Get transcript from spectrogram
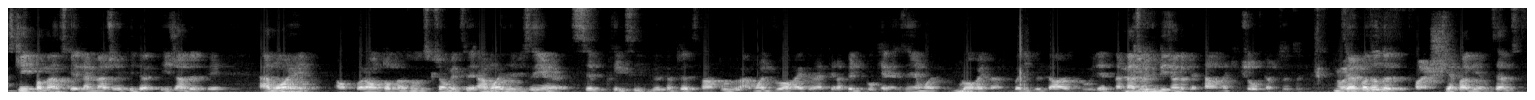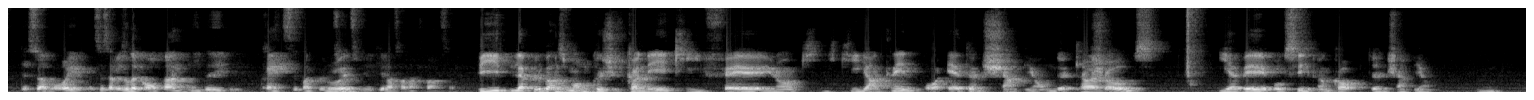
Ce qui est pas mal, c'est que la majorité de- des gens devraient, à moins, on, là on tombe dans une discussion, mais tu sais, à moins de viser un cible précis, là, comme tu as dit tantôt, à moins de vouloir être un haltérophile niveau canadien, à moins de vouloir être un bodybuilder niveau élite, la majorité des gens devraient tendre à quelque chose comme ça. tu sais. Ouais. Ça veut pas dire de faire chier à faire des handstands, de ça à mourir, ça veut dire de comprendre l'idée et le principe un peu de Ouais. véhicules en ce moment, je pense. hein. Puis la plupart du monde que je connais qui fait, you know, qui, qui entraîne pour être un champion de quelque Ouais. chose, il y avait aussi un corps d'un champion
